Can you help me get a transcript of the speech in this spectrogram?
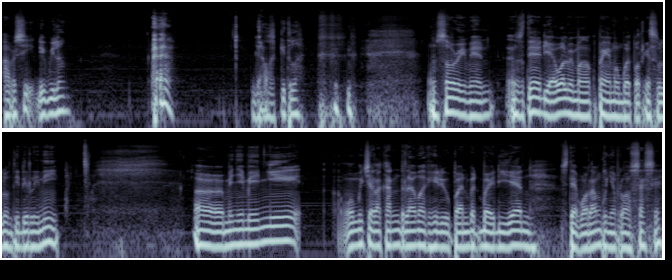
apa sih dia bilang galak gitulah. I'm sorry man. Maksudnya di awal memang aku pengen membuat podcast sebelum tidur ini uh, menye-menye membicarakan drama kehidupan but by the end setiap orang punya proses ya.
